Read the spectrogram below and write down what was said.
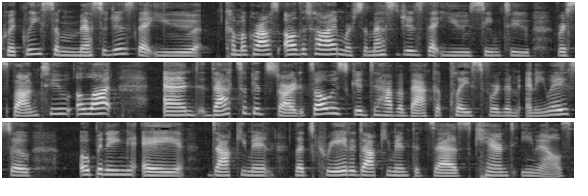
quickly some messages that you come across all the time or some messages that you seem to respond to a lot. And that's a good start. It's always good to have a backup place for them anyway. So, opening a document, let's create a document that says canned emails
